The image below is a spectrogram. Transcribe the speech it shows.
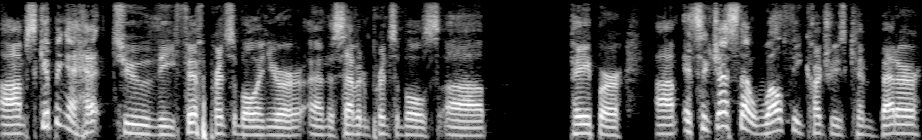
Um, skipping ahead to the fifth principle in your and the seven principles uh, paper, um, it suggests that wealthy countries can better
